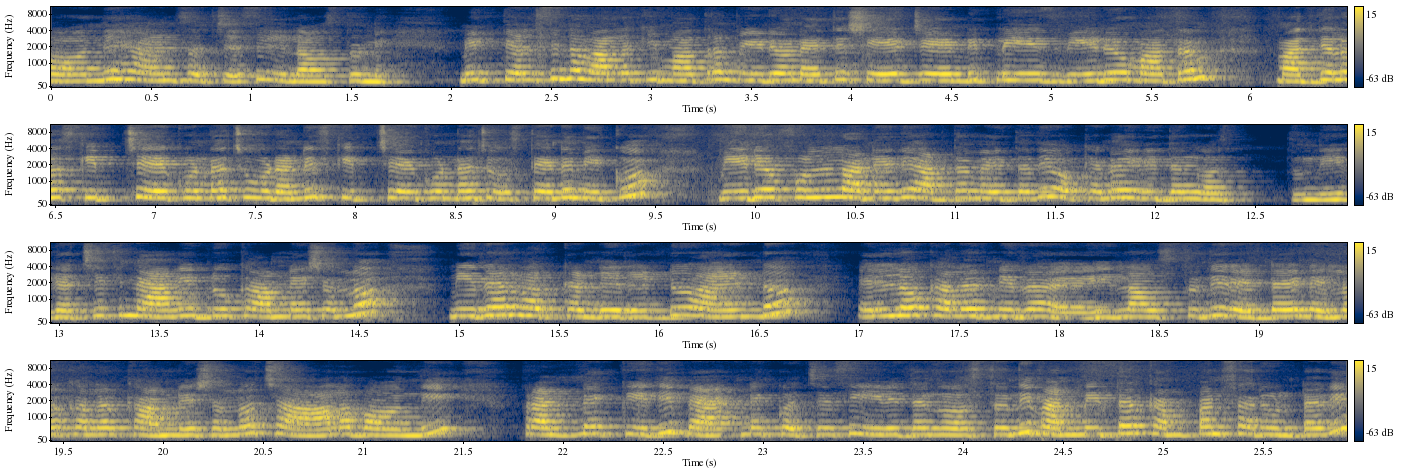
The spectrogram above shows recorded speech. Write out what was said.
బాగుంది. హ్యాండ్స్ వచ్చేసి ఇలా వస్తుంది. మీకు తెలిసిన వాళ్ళకి మాత్రం వీడియోని అయితే షేర్ చేయండి. ప్లీజ్ వీడియో మాత్రం మధ్యలో స్కిప్ చేయకుండా చూడండి. స్కిప్ చేయకుండా చూస్తేనే మీకు వీడియో ఫుల్ అనేది అర్థమవుతుంది. ఓకేనా? ఈ విధంగా వస్తుంది. ఇది వచ్చేసి నావీ బ్లూ కాంబినేషన్లో మిర్రర్ వర్క్ అండి. Red and yellow colour mirror ఇలా వస్తుంది. రెడ్ అండ్ ఎల్లో కలర్ కాంబినేషన్లో చాలా బాగుంది. ఫ్రంట్ నెక్ ఇది బ్యాక్ నెక్ వచ్చేసి ఈ విధంగా వస్తుంది. వన్ మీటర్ కంపల్సరీ ఉంటుంది.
